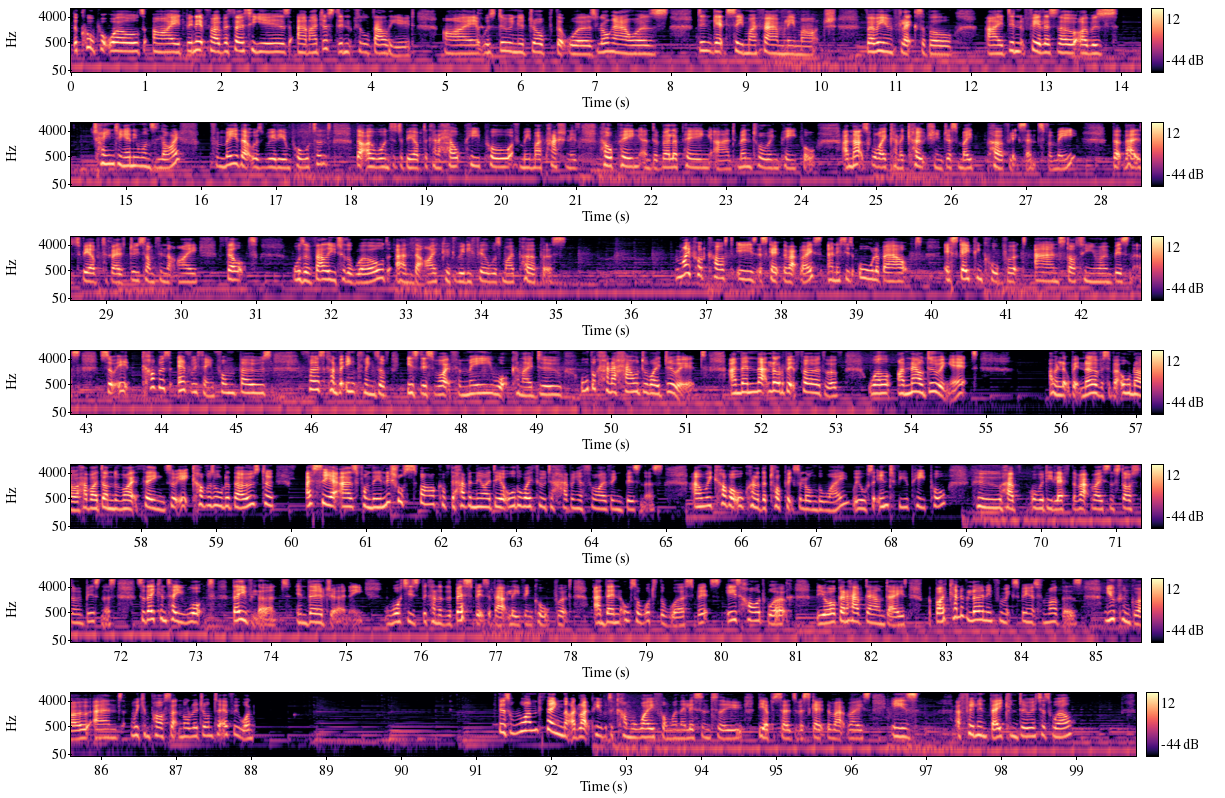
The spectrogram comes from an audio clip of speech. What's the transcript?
The corporate world, I'd been in it for over 30 years and I just didn't feel valued. I was doing a job that was long hours, didn't get to see my family much, very inflexible. I didn't feel as though I was changing anyone's life for me that was really important that i wanted to be able to kind of help people for me my passion is helping and developing and mentoring people and that's why kind of coaching just made perfect sense for me that that is to be able to be able to do something that i felt was of value to the world and that i could really feel was my purpose my podcast is Escape the Rat Race, and it is all about escaping corporate and starting your own business. So it covers everything from those first kind of inklings of is this right for me? What can i do? All the kind of how do i do it? And then that little bit further of well i'm now doing it. I'm a little bit nervous about oh no have i done the right thing? So it covers all of those to I see it as from the initial spark of the, having the idea all the way through to having a thriving business. And we cover all kind of the topics along the way. We also interview people who have already left the rat race and started their own business. So they can tell you what they've learnt in their journey, what is the kind of the best bits about leaving corporate, and then also what are the worst bits. Is hard work, you're going to have down days, but by kind of learning from experience from others, you can grow and we can pass that knowledge on to everyone. There's one thing that I'd like people to come away from when they listen to the episodes of Escape the Rat Race is a feeling they can do it as well,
